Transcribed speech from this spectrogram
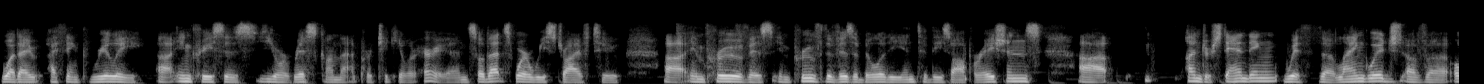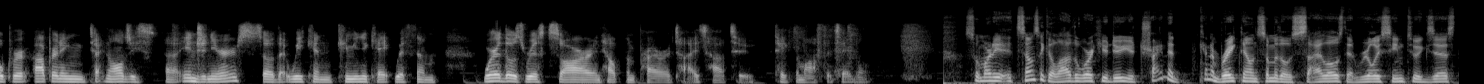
what I, I think really uh, increases your risk on that particular area. And so that's where we strive to uh, improve is improve the visibility into these operations, uh, understanding with the language of uh, oper- operating technology uh, engineers so that we can communicate with them where those risks are and help them prioritize how to take them off the table. So, Marty, it sounds like a lot of the work you do, you're trying to kind of break down some of those silos that really seem to exist.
